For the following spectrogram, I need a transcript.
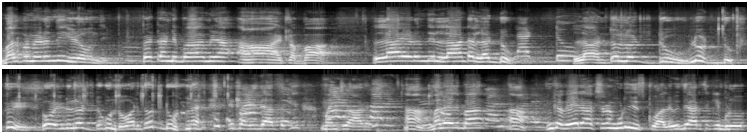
బల్పం ఏడుంది? ఈడ ఉంది. పెట్టండి బా మీద. ఆ, ఇట్లా బా. లా ఏడుంది? లా అంటే లడ్డు. లడ్డు. లా అంటే లడ్డు లడ్డు. ఓ ఇడు లడ్డు గుండు వాడు దొడ్డు ఇట్లా విద్యార్థికి మంచి ఆడ. మళ్ళీ అది బా ఇంకా వేరే అక్షరం కూడా తీసుకోవాలి. విద్యార్థికి ఇప్పుడు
